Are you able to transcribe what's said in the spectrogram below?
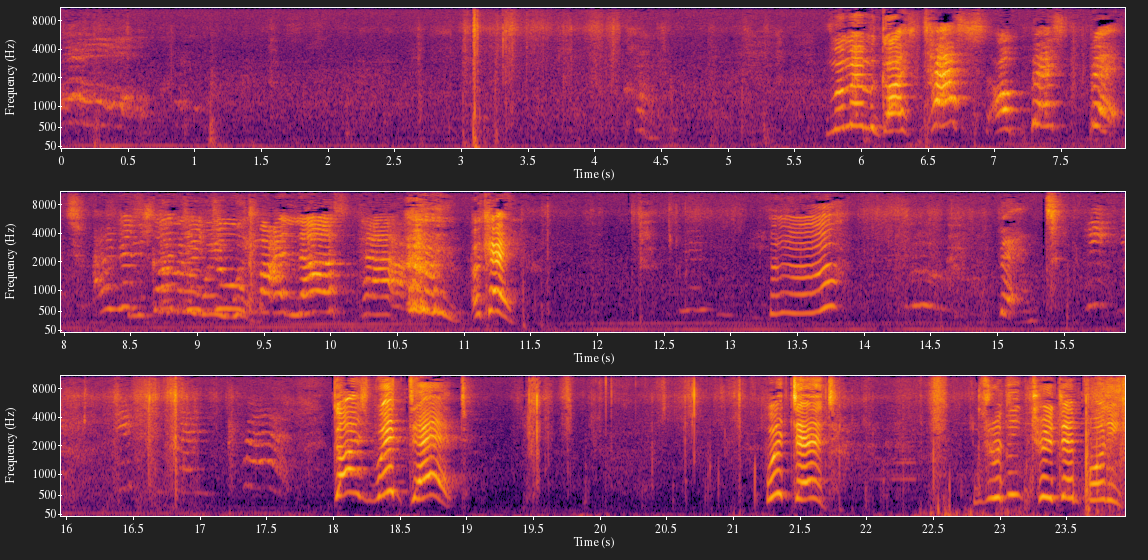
Oh, come on. Remember, guys, tasks are best bet. I'm just just gonna going to wait, do wait. my last task. okay. Uh, Bent. Guys, we're dead. We're dead. There's really dead.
